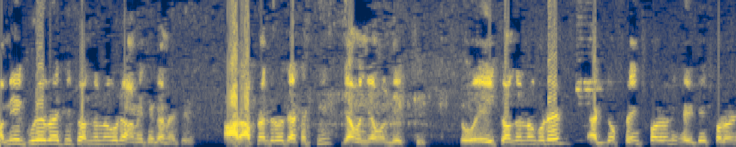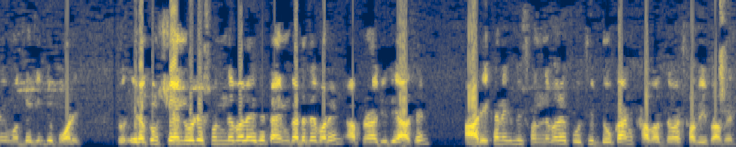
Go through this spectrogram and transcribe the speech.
আমি ঘুরে বেড়াচ্ছি চন্দননগরে আমেথে কানাতে আর আপনাদেরও দেখাচ্ছি, যেমন যেমন দেখছি। তো এই চন্দননগরের একদম ফ্রেঞ্চ কলোনি হেরিটেজ কলোনির মধ্যে কিন্তু পড়ে। তো এরকম স্ট্যান্ড রোডে সন্ধ্যেবেলা এসে টাইম কাটাতে পারেন, আপনারা যদি আসেন, আর এখানে কিন্তু সন্ধ্যেবেলায় প্রচুর দোকান, খাবার দাবার সবই পাবেন।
